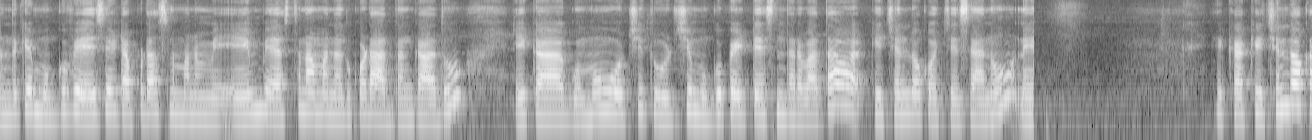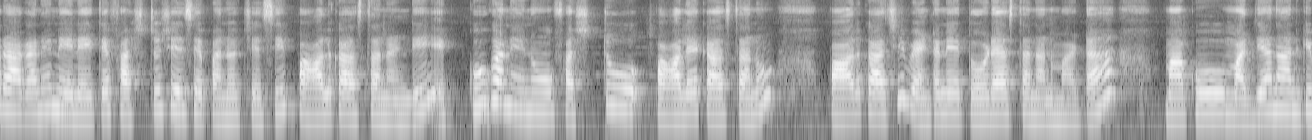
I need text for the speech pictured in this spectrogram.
అందుకే ముగ్గు వేసేటప్పుడు అసలు మనం ఏం వేస్తున్నామన్నది కూడా అర్థం కాదు. ఇక గుమ్మం వచ్చి తుడిచి ముగ్గు పెట్టేసిన తర్వాత కిచెన్లోకి వచ్చేసాను. ఇక కిచెన్లోకి రాగానే నేనైతే ఫస్ట్ చేసే పని వచ్చేసి పాలు కాస్తానండి. ఎక్కువగా నేను ఫస్ట్ పాలే కాస్తాను. పాలు కాచి వెంటనే తోడేస్తాను అనమాట మాకు మధ్యాహ్నానికి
